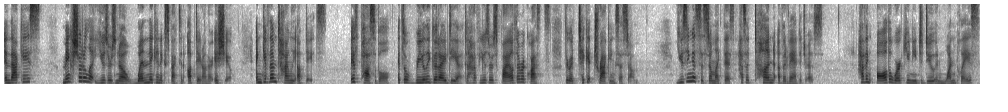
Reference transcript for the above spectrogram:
In that case, make sure to let users know when they can expect an update on their issue, and give them timely updates. If possible, it's a really good idea to have users file their requests through a ticket tracking system. Using a system like this has a ton of advantages. Having all the work you need to do in one place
